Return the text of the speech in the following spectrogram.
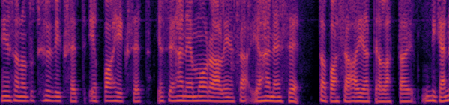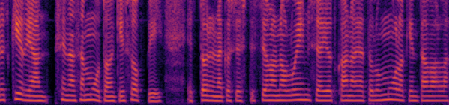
niin sanotut hyvikset ja pahikset ja se hänen moraalinsa ja hänen se tapansa ajatella tai mikä nyt kirjaan sinänsä muutoinkin sopii. Että todennäköisesti siellä on ollut ihmisiä, jotka on ajatellut muullakin tavalla,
